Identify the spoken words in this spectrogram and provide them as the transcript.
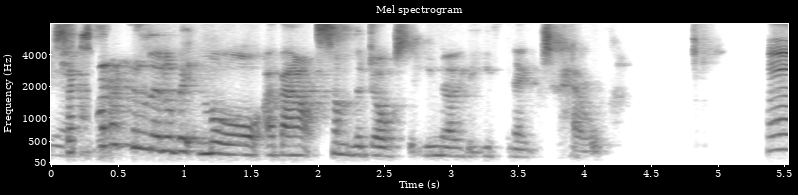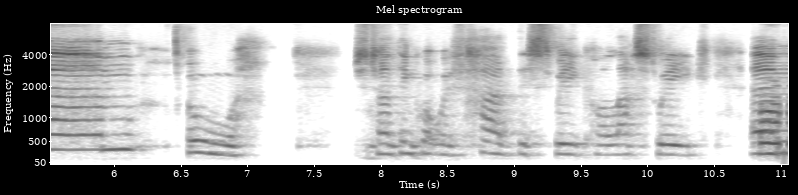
Yeah. So tell us a little bit more about some of the dogs that you know that you've been able to help. Um. Oh, just trying to think what we've had this week or last week. Um,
